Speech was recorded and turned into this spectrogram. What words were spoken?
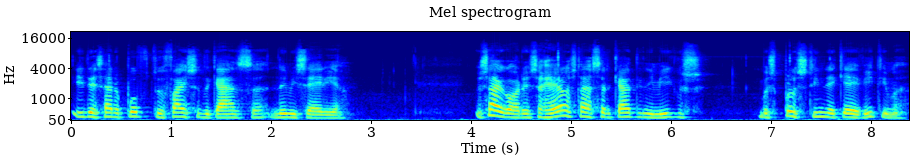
e deixar o povo de faixa de Gaza na miséria. Já agora, Israel está cercado de inimigos, mas Palestina é que é a vítima?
